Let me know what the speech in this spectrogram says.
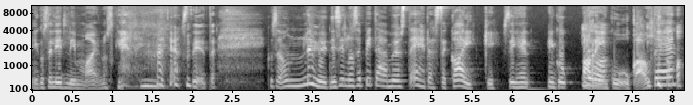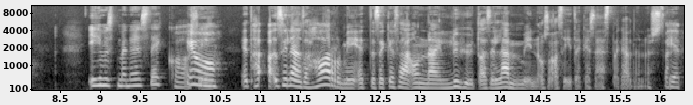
niin kuin se Lidlin mainoskin, mm. että kun se on lyhyt, niin silloin se pitää myös tehdä se kaikki siihen niin kuin pariin Joo. kuukauteen. Joo. Ihmiset menee sekaisin. Joo. Et ha- sinänsä harmi, että se kesä on näin lyhyt tai se lämmin osa siitä kesästä käytännössä. Jep.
